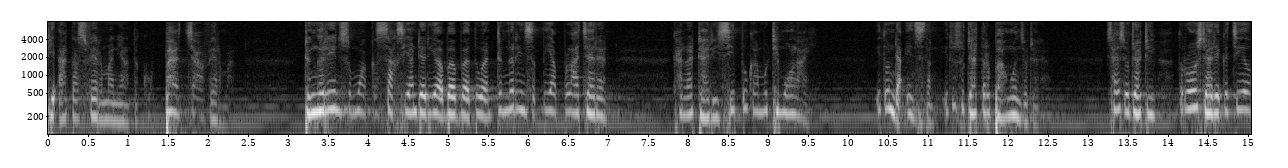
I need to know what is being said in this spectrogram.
di atas firman yang teguh. Baca firman. Dengerin semua kesaksian dari hamba Tuhan. Dengerin setiap pelajaran. Karena dari situ kamu dimulai. Itu tidak instan. Itu sudah terbangun saudara. Saya sudah di, terus dari kecil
